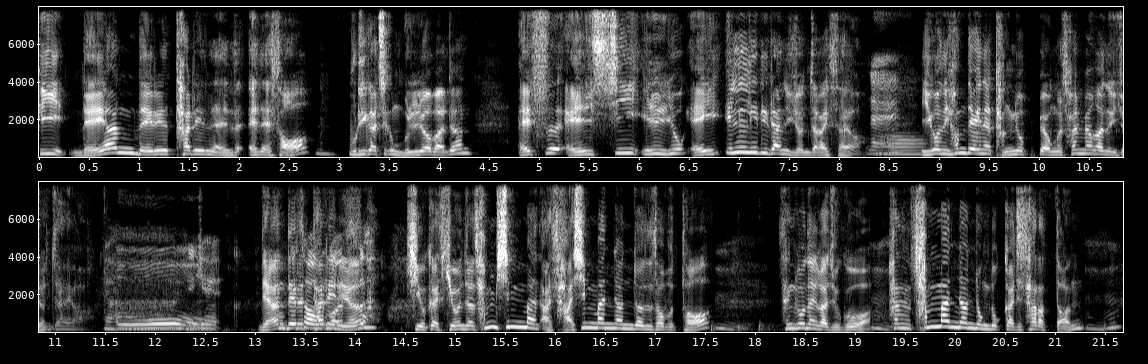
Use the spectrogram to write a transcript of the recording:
이 네안데르탈인에서 음. 우리가 지금 물려받은 SLC16A11이라는 유전자가 있어요. 네. 어. 이거는 현대인의 당뇨병을 설명하는 유전자예요. 야, 오. 이게 네안데르탈인은 기, 그러니까 기원전 30만, 아 40만 년 전서부터 음. 생존해 가지고 음. 한 3만 년 정도까지 살았던 음.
